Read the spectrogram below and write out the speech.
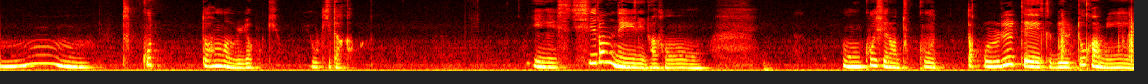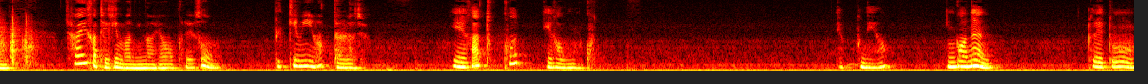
음. 또 한번 올려볼게요. 여기다가. 이게 시럽 네일이라서 원콧이랑 두콧 딱 올릴 때 그 밀도감이 차이가 되게 많이 나요. 그래서 느낌이 확 달라져요. 얘가 투콧, 얘가 원콧. 예쁘네요. 이거는 그래도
